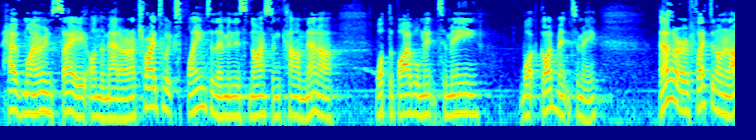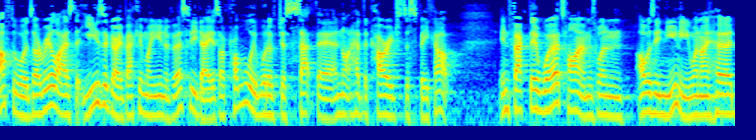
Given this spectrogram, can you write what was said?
have my own say on the matter. And I tried to explain to them in this nice and calm manner what the Bible meant to me, what God meant to me. And as I reflected on it afterwards, I realized that years ago, back in my university days, I probably would have just sat there and not had the courage to speak up. In fact, there were times when I was in uni when I heard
